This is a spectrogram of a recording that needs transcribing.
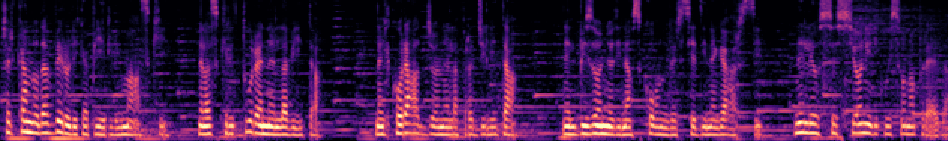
cercando davvero di capirli i maschi, nella scrittura e nella vita, nel coraggio e nella fragilità, nel bisogno di nascondersi e di negarsi, nelle ossessioni di cui sono preda.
